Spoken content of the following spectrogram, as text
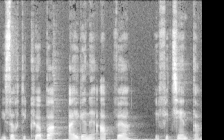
ist auch die körpereigene Abwehr effizienter.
